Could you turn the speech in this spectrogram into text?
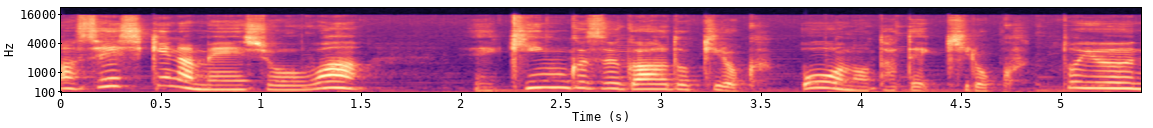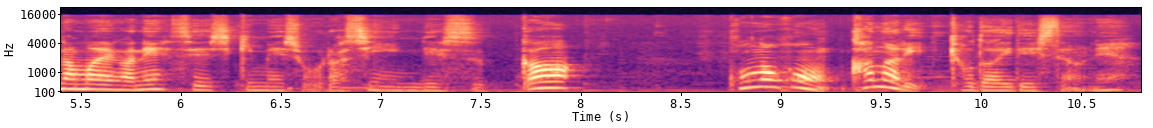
まあ、正式な名称はえーキングズガード記録王の盾記録という名前がね正式名称らしいんですがこの本かなり巨大でしたよね、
